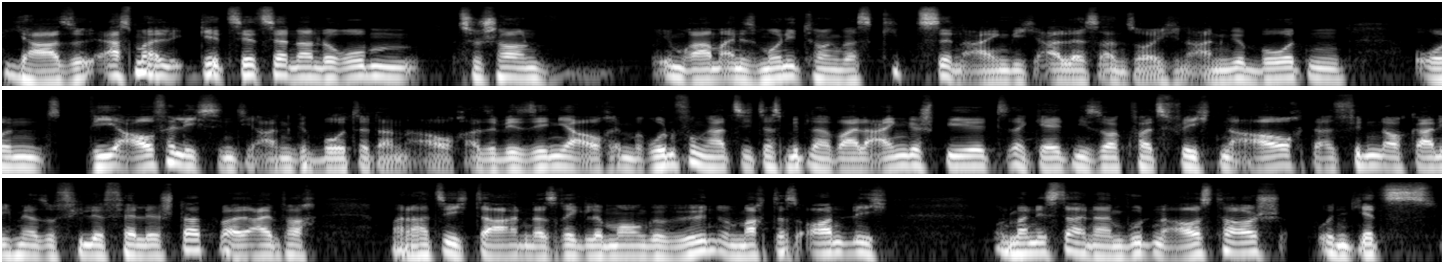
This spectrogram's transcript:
Ja, also erstmal geht es jetzt ja dann darum zu schauen, im Rahmen eines Monitoring, was gibt es denn eigentlich alles an solchen Angeboten und wie auffällig sind die Angebote dann auch. Also wir sehen ja auch im Rundfunk hat sich das mittlerweile eingespielt, da gelten die Sorgfaltspflichten auch, da finden auch gar nicht mehr so viele Fälle statt, weil einfach man hat sich da an das Reglement gewöhnt und macht das ordentlich und man ist da in einem guten Austausch. Und jetzt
